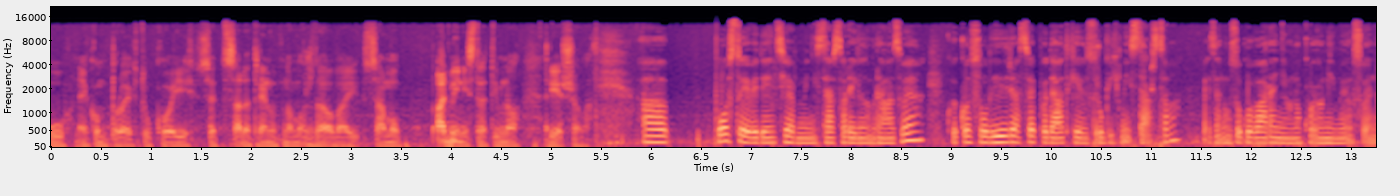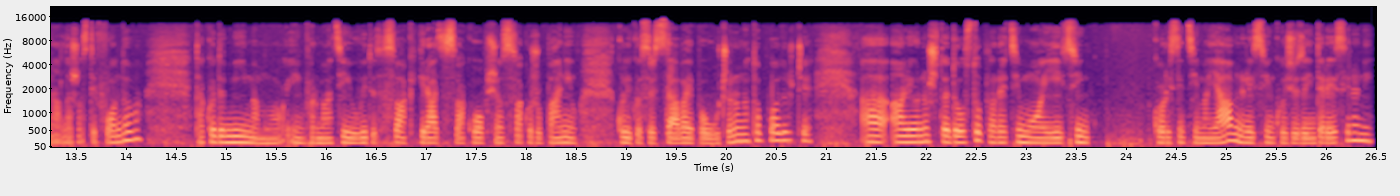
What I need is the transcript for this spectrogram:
u nekom projektu koji se sada trenutno možda ovaj, samo administrativno rješava. Postoji evidencija Ministarstva regionalnog razvoja koji konsolidira sve podatke iz drugih ministarstava vezano uz ugovaranje ono koje oni imaju u svojoj nadležnosti fondova. Tako da mi imamo informacije i uvide za svaki grad, za svaku općinu, za svaku županiju koliko sredstava je povučeno na to područje. Ali ono što je dostupno recimo i svim korisnicima javne ili svim koji su zainteresirani,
